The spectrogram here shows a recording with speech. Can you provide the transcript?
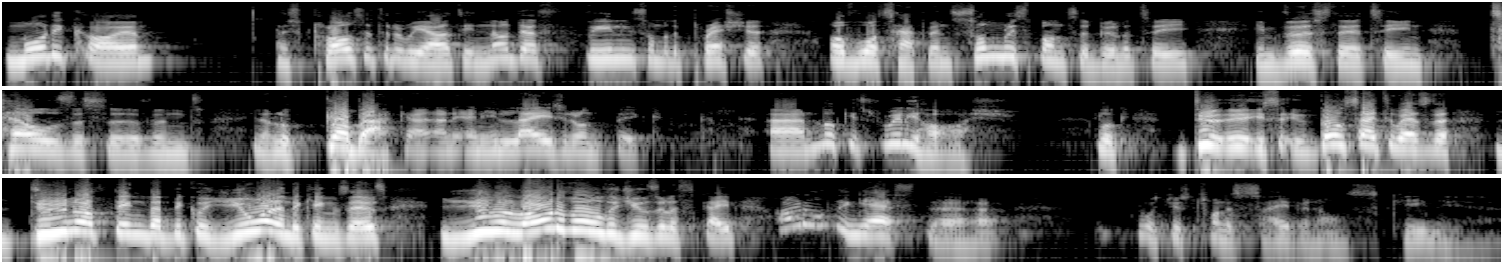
Mordecai is closer to the reality, no doubt feeling some of the pressure of what's happened, some responsibility. In verse 13, tells the servant, you know, look, go back, and, and he lays it on thick. And look, it's really harsh. Look, do, go and say to Esther, do not think that because you are in the king's house, you alone of all the Jews will escape. I don't think Esther was just trying to save her own skin here.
